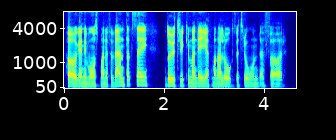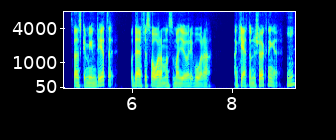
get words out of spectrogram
höga nivån som man hade förväntat sig. Då uttrycker man det i att man har lågt förtroende för svenska myndigheter och därför svarar man som man gör i våra enkätundersökningar. Mm.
